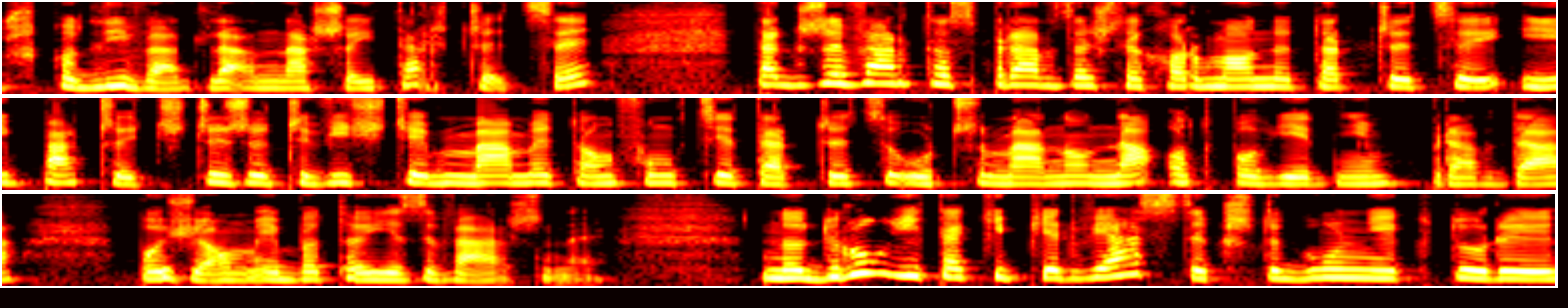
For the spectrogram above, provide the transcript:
szkodliwa dla naszej tarczycy. Także warto sprawdzać te hormony tarczycy i patrzeć, czy rzeczywiście mamy tą funkcję tarczycy utrzymaną na odpowiednim, prawda, poziomie, bo to jest ważne. No drugi taki pierwiastek, szczególnie który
